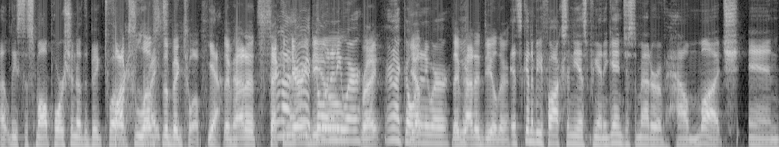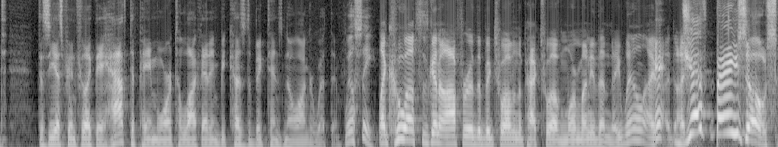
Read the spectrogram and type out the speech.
at least a small portion of the Big 12. Fox loves rights. the Big 12. Yeah. They've had a They're not- secondary they're not deal. going anywhere. Right? They're not going Yep. anywhere. They've had a deal there. It's going to be Fox and ESPN again, just a matter of how much. And does ESPN feel like they have to pay more to lock that in because the Big Ten's no longer with them? We'll see. like, who else is going to offer the Big 12 and the Pac 12 more money than they will? I, Eh, I- I- Jeff Bezos,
